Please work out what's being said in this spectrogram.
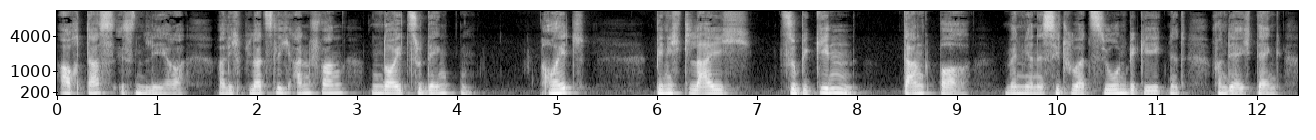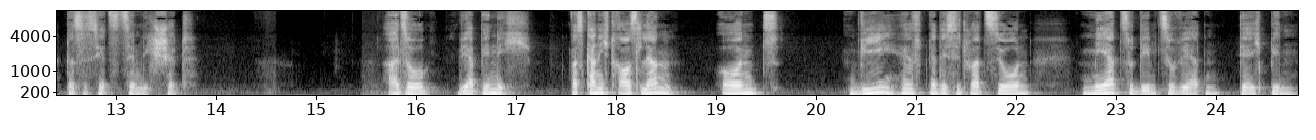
auch das ist ein Lehrer, weil ich plötzlich anfange, neu zu denken. Heute bin ich gleich zu Beginn dankbar, wenn mir eine Situation begegnet, von der ich denke, das ist jetzt ziemlich shit. Also, wer bin ich? Was kann ich daraus lernen? Und wie hilft mir die Situation, mehr zu dem zu werden, der ich bin?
